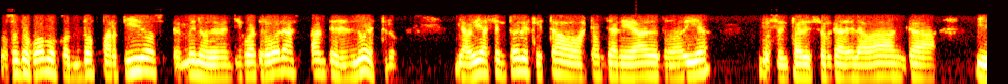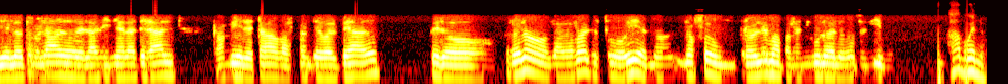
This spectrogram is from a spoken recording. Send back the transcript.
nosotros jugamos con dos partidos en menos de 24 horas antes del nuestro. Y había sectores que estaba bastante anegado todavía, los sectores cerca de la banca y del otro lado de la línea lateral también estaban bastante golpeados, pero pero no, la verdad que estuvo bien, no, no fue un problema para ninguno de los dos equipos. Ah, bueno,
